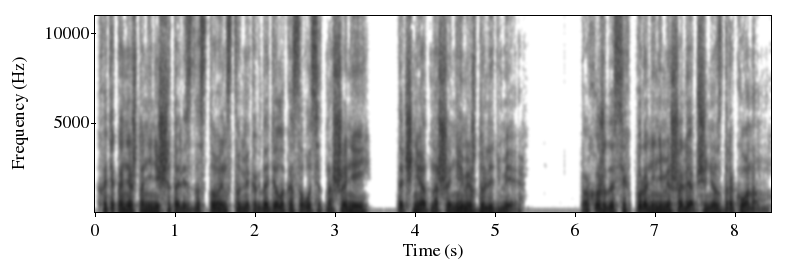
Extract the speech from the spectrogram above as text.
хотя, конечно, они не считались достоинствами, когда дело касалось отношений, точнее отношений между людьми. Похоже, до сих пор они не мешали общению с драконом.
